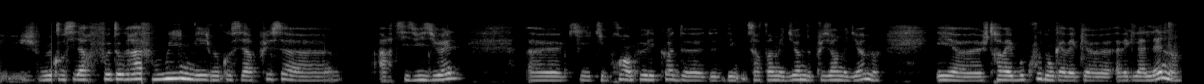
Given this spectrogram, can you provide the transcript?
je me considère photographe, oui, mais je me considère plus euh, artiste visuel. Euh, qui, prend un peu les codes de, certains médiums, de plusieurs médiums. Et je travaille beaucoup donc avec, avec la laine.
